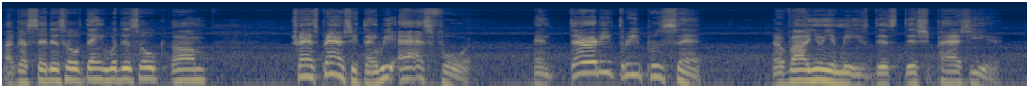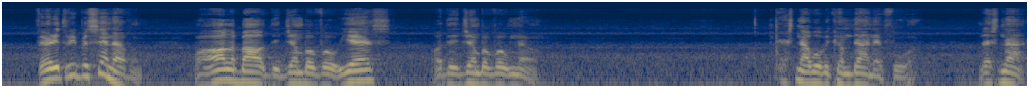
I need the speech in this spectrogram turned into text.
Like I said, this whole thing with this whole um transparency thing, we asked for it. And 33% of our union meetings this this past year, 33% of them were all about the jumbo vote yes or the jumbo vote no. That's not what we come down there for. That's not.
